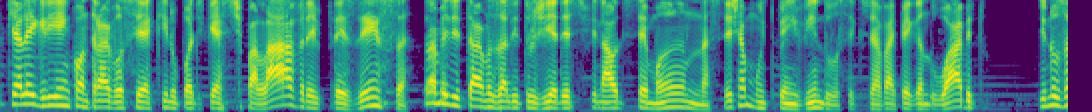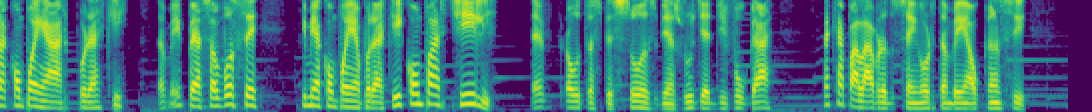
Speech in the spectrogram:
Que alegria encontrar você aqui no podcast Palavra e Presença para meditarmos a liturgia deste final de semana. Seja muito bem-vindo, você que já vai pegando o hábito de nos acompanhar por aqui. Também peço a você que me acompanha por aqui, compartilhe, leve para outras pessoas, me ajude a divulgar, para que a palavra do Senhor também alcance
